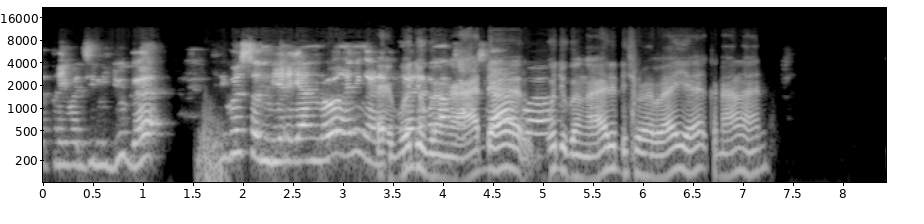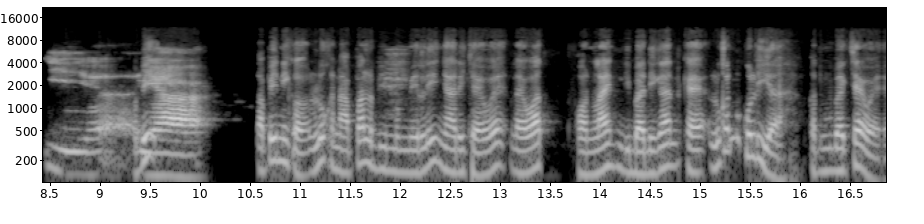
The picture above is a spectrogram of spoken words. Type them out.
keterima di sini juga. Jadi gue sendirian doang aja nggak ada. Eh, gue juga nggak ada. Gue juga nggak ada di Surabaya kenalan. Iya, Tapi- iya. Tapi nih kok, lu kenapa lebih memilih nyari cewek lewat online dibandingkan kayak lu kan kuliah ketemu baik cewek.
